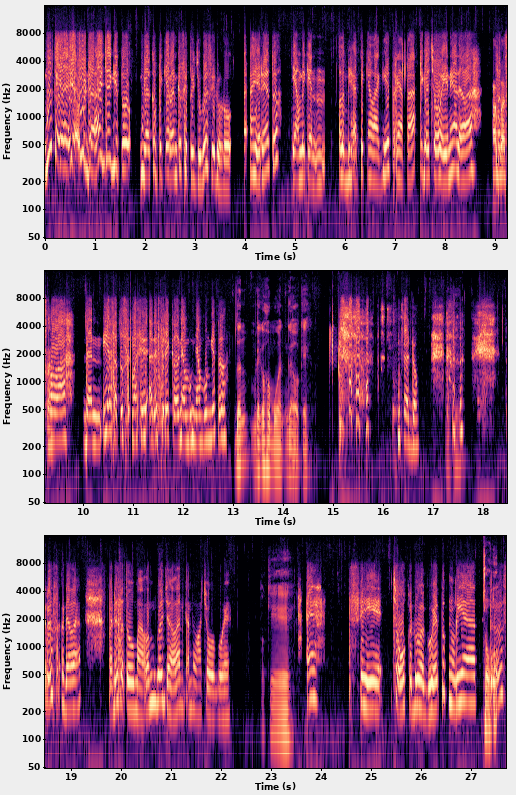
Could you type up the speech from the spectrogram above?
gue kayak ya udah aja gitu nggak kepikiran ke situ juga sih dulu akhirnya tuh yang bikin lebih epicnya lagi ternyata tiga cowok ini adalah satu Sahabatan. sekolah dan iya satu masih ada circle nyambung nyambung gitu Dan mereka homoan. Enggak, oke. enggak dong terus udahlah pada satu malam gue jalan kan sama cowok gue Oke. eh si cowok kedua gue tuh ngeliat Cowok terus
